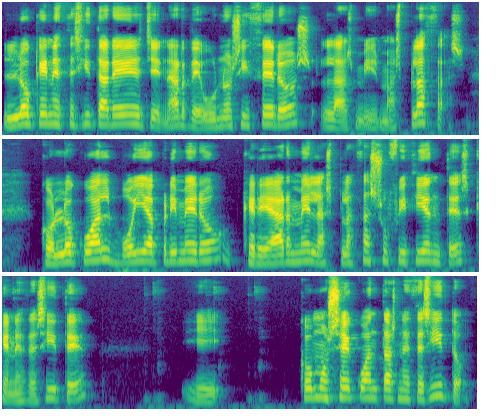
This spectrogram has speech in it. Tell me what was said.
lo que necesitaré es llenar de unos y ceros las mismas plazas. Con lo cual voy a primero crearme las plazas suficientes que necesite. ¿Y cómo sé cuántas necesito?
